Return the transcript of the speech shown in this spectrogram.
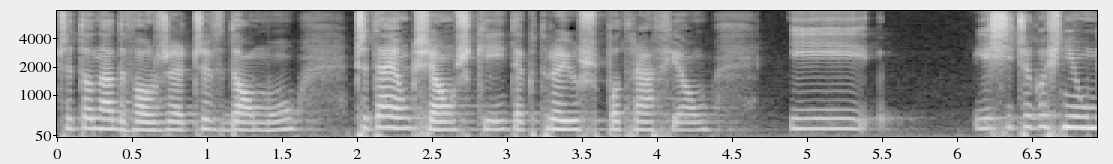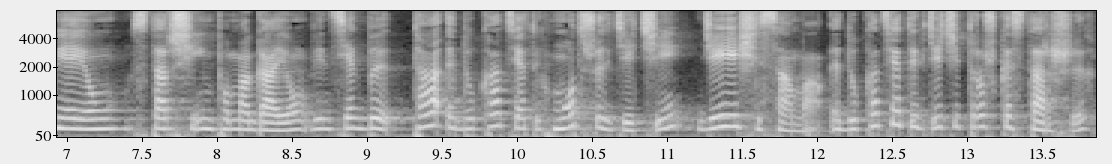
czy to na dworze, czy w domu. Czytają książki, te, które już potrafią i jeśli czegoś nie umieją, starsi im pomagają, więc jakby ta edukacja tych młodszych dzieci dzieje się sama. Edukacja tych dzieci troszkę starszych,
